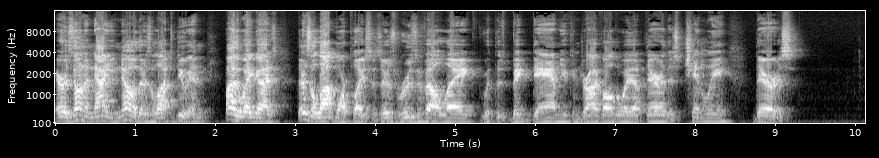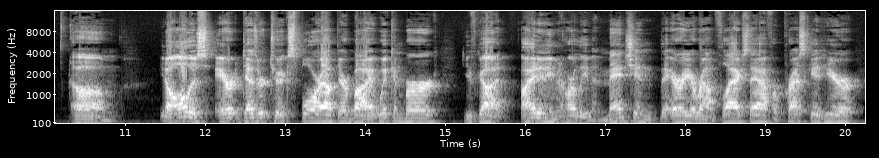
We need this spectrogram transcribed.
Arizona, now you know there's a lot to do. And by the way, guys, there's a lot more places. There's Roosevelt Lake with this big dam. You can drive all the way up there. There's Chinle. There's um, you know, all this air desert to explore out there by Wickenburg. You've got, I didn't even hardly even mention the area around Flagstaff or Prescott here,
